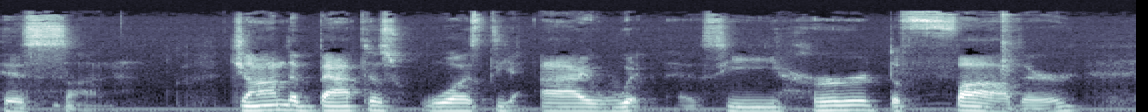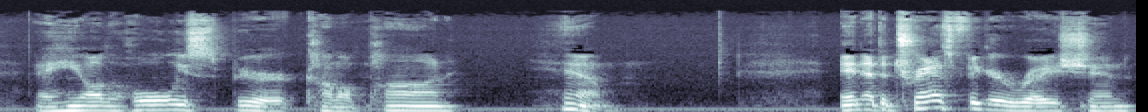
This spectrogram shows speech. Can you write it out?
his son. John the Baptist was the eyewitness. He heard the Father and he had the Holy Spirit come upon him. And at the transfiguration,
